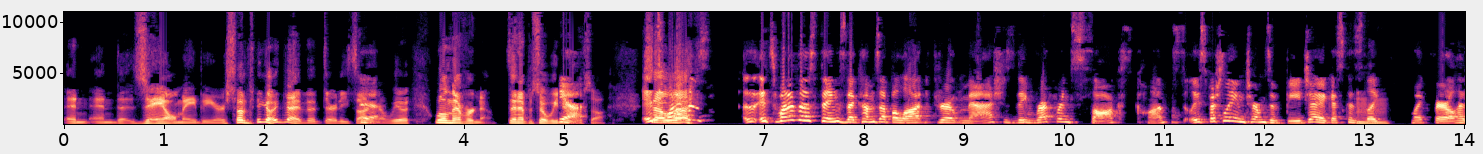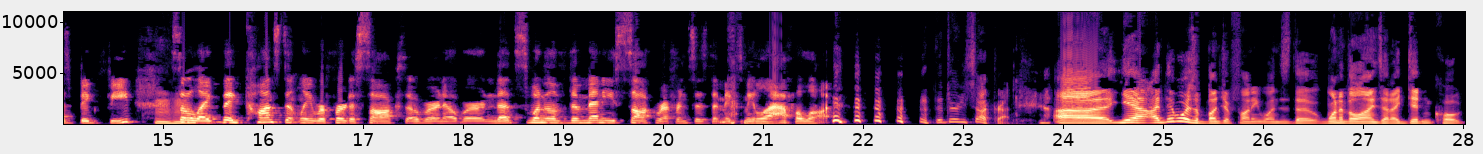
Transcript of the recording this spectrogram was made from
and and uh, Zale maybe or something like that. The dirty soccer. Yeah. We we'll never know. It's an episode we Yeah. never saw. It's So, one uh, of those it's one of those things that comes up a lot throughout MASH is they reference socks constantly, especially in terms of BJ, I guess because like Mhm. Mike Farrell has big feet. Mhm. So like they constantly refer to socks over and over. And that's one of the many sock references that makes me laugh a lot. the dirty sock crowd. Uh, yeah, I, there was a bunch of funny ones. The one of the lines that I didn't quote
